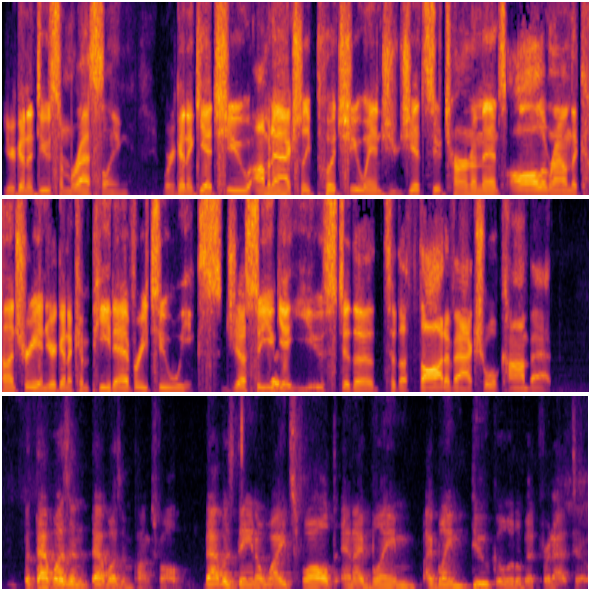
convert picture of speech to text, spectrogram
You're going to do some wrestling. We're going to get you, I'm going to actually put you in jujitsu tournaments all around the country and you're going to compete every two weeks just so you get used to the, to the thought of actual combat. But that wasn't, that wasn't Punk's fault. That was Dana White's fault. And I blame, I blame Duke a little bit for that too.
